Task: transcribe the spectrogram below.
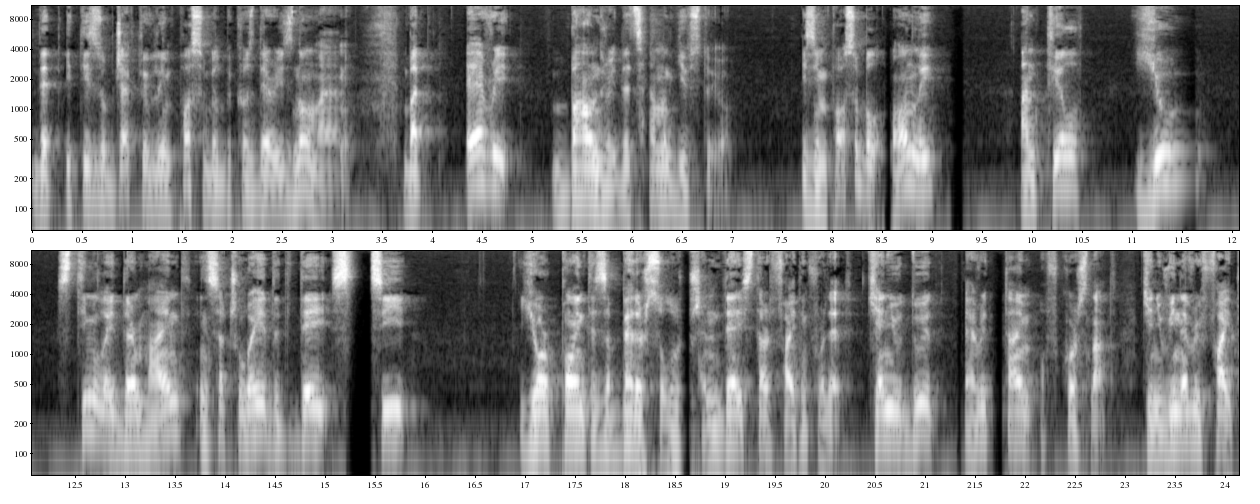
that it is objectively impossible because there is no money. But every boundary that someone gives to you is impossible only until you stimulate their mind in such a way that they see your point as a better solution. They start fighting for that. Can you do it? Every time? Of course not. Can you win every fight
